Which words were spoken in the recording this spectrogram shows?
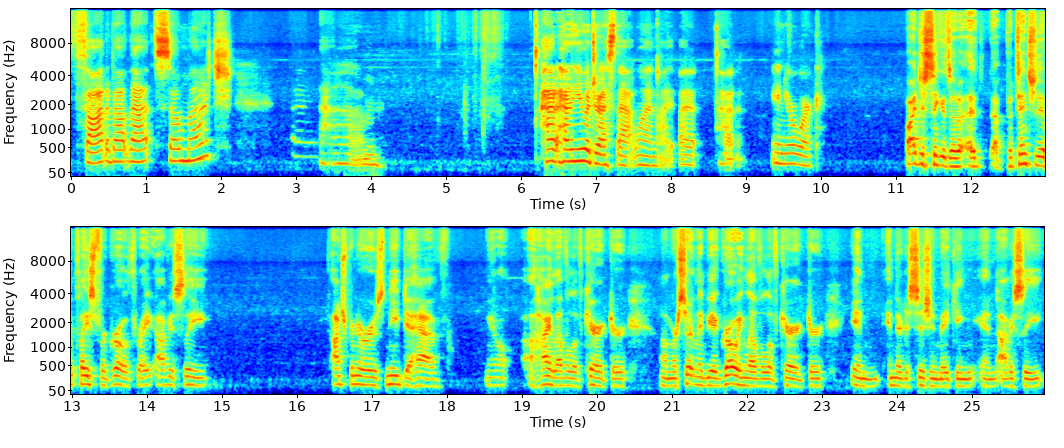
thought about that so much. Um, how, how do you address that one I, I, how, in your work? I just think it's a, a, a, potentially a place for growth, right? Obviously, entrepreneurs need to have, you know, a high level of character, um, or certainly be a growing level of character in in their decision making. And obviously,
